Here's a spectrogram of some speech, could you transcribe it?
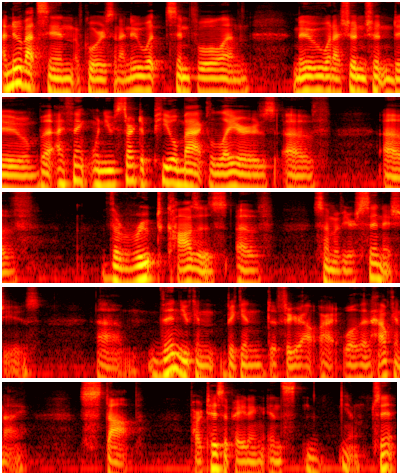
I knew about sin, of course, and I knew what's sinful and knew what I should and shouldn't do. But I think when you start to peel back layers of of the root causes of some of your sin issues, um, then you can begin to figure out, all right, well then how can I stop participating in you know sin?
